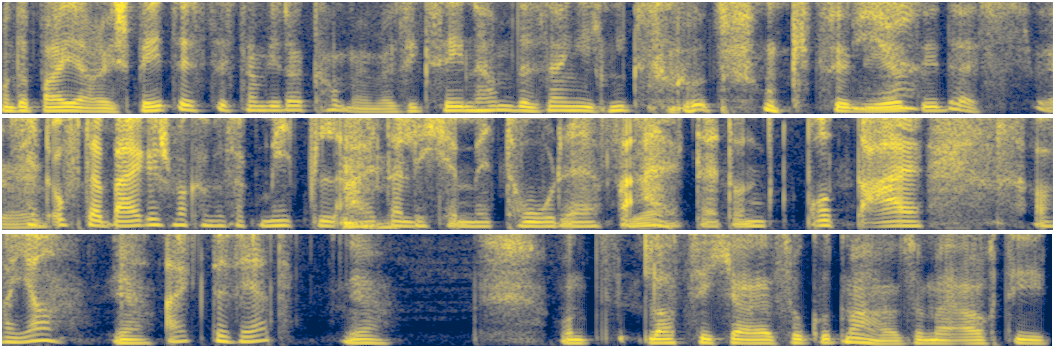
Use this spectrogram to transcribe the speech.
Und ein paar Jahre später ist das dann wieder gekommen, weil sie gesehen haben, dass eigentlich nichts so gut funktioniert ja. wie das. Ja. Es ist halt oft der Beigeschmack, wenn man sagt, mittelalterliche Methode, veraltet ja. und brutal. Aber ja, ja. altbewährt. Ja. Und lässt sich ja so gut machen. Also auch die,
